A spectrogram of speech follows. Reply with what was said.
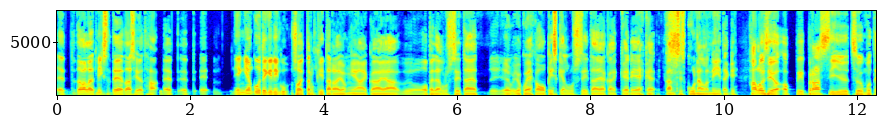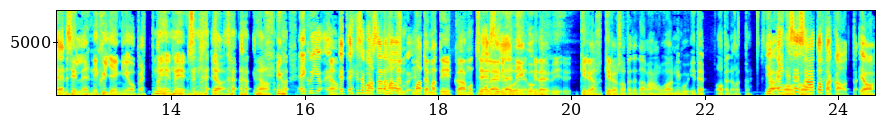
että tavallaan, että miksi sä teet asioita, että et, et, jengi on kuitenkin niinku soittanut kitaraa jonkin aikaa ja opetellut sitä ja joku ehkä opiskellut sitä ja kaikkea, niin ehkä kans siis kuunnella niitäkin. Haluaisin jo oppia brassijyytsyä, mutta en silleen niin kuin jengi opettaa. Niin, niin, joo, joo. Niin kuin, ei kun jo, et, ehkä se voi saada mate- hauska... Matematiikkaa, mutta En silleen, silleen niinku, niinku- miten kirjaus, kirjaus opetetaan, vaan niinku itse opetella. Että Joo, ehkä se ok. saa tota kautta. Joo.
